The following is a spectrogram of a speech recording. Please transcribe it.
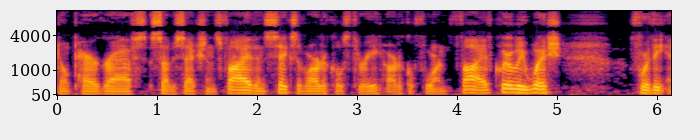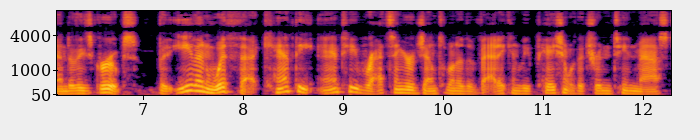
Don't paragraphs, subsections 5 and 6 of Articles 3, Article 4, and 5 clearly wish for the end of these groups? But even with that, can't the anti Ratzinger gentlemen of the Vatican be patient with the Tridentine Mass,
